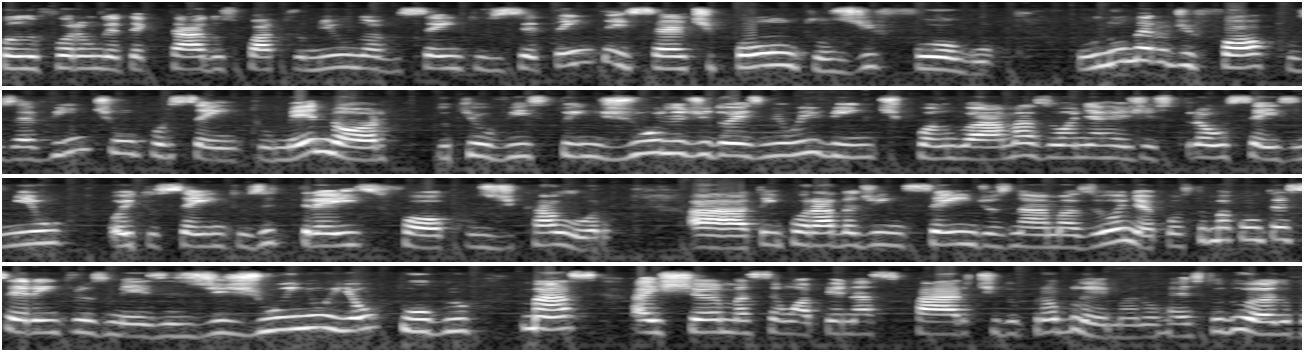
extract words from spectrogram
quando foram detectados 4.977 pontos de fogo. O número de focos é 21% menor do que o visto em julho de 2020, quando a Amazônia registrou 6.803 focos de calor. A temporada de incêndios na Amazônia costuma acontecer entre os meses de junho e outubro, mas as chamas são apenas parte do problema. No resto do ano,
